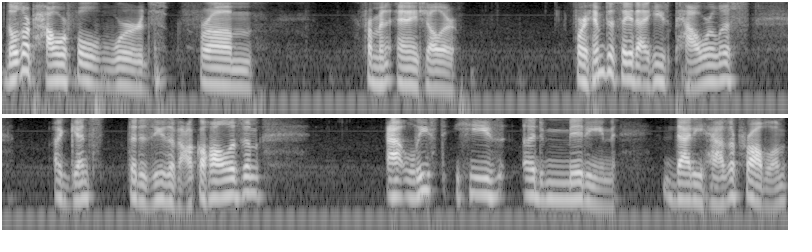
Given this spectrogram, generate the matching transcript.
Those are powerful words from from an NHLer. For him to say that he's powerless against the disease of alcoholism, at least he's admitting that he has a problem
